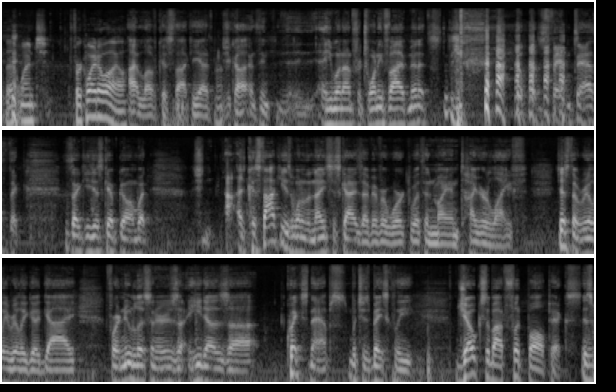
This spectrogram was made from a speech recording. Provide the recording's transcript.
that went for quite a while. I love Kostaki. Yeah, Chicago. I think he went on for 25 minutes. it was fantastic. It's like he just kept going. But uh, Kostaki is one of the nicest guys I've ever worked with in my entire life. Just a really, really good guy. For new listeners, he does uh, quick snaps, which is basically jokes about football picks. Is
